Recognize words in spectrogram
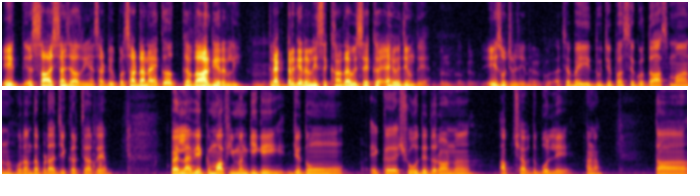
ਇੱਕ ਸਾਜ਼ਿਸ਼ਾਂ ਚੱਲ ਰਹੀਆਂ ਸਾਡੇ ਉੱਪਰ। ਸਾਡਾ ਨਾ ਇੱਕ ਕਿਰਦਾਰ ਗੇਰਨ ਲਈ ਕਰੈਕਟਰ ਗੇਰਨ ਲਈ ਸਿੱਖਾਂ ਦਾ ਵੀ ਸਿੱਖ ਇਹੋ ਜਿਹੇ ਹੁੰਦੇ ਆ। ਇਹ ਸੋਚਣਾ ਚਾਹੀਦਾ। ਬਿਲਕੁਲ। ਅੱਛਾ ਬਈ ਦੂਜੇ ਪਾਸੇ ਗੁਰਦਾਸ ਮਾਨ ਹੋਰਾਂ ਦਾ ਬੜਾ ਜ਼ਿਕਰ ਚੱਲ ਰਿਹਾ। ਪਹਿਲਾਂ ਵੀ ਇੱਕ ਮਾਫੀ ਮੰਗੀ ਗਈ ਜਦੋਂ ਇੱਕ ਸ਼ੋਅ ਦੇ ਦੌਰਾਨ ਅਪਸ਼ਬਦ ਬੋਲੇ ਹਨਾ? ਤਾਂ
